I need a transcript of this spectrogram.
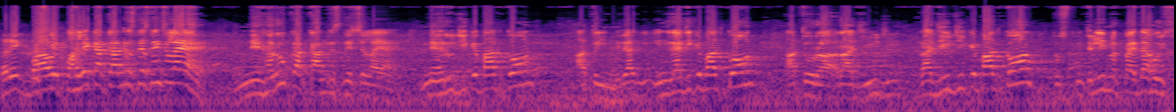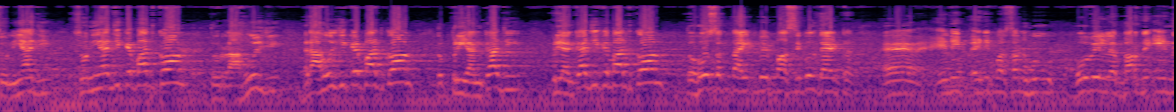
सर एक बात पहले का कांग्रेस देश नहीं चलाया है नेहरू का कांग्रेस देश चलाया है। नेहरू जी के बाद कौन? आ तो इंदिरा जी इंदिरा जी के बाद कौन? आ तो रा, राजीव जी। राजीव जी के बाद कौन? तो इटली में पैदा हुई सोनिया जी। सोनिया जी के बाद कौन? तो राहुल जी। राहुल जी के बाद कौन? तो प्रियंका जी। प्रियंका जी के बाद कौन? तो हो सकता है it be possible that any any person who who will burn in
